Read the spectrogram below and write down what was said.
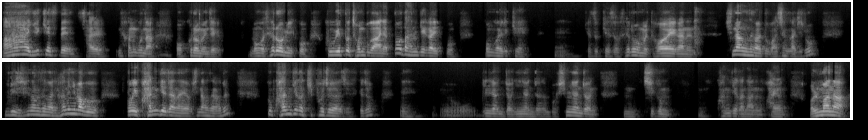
아 이렇게 했을 때 잘 하는구나. 뭐 그러면 이제 뭔가 새로움이 있고 그게 또 전부가 아니야. 또 단계가 있고 뭔가 이렇게 예, 계속해서 새로움을 더해가는 신앙생활도 마찬가지로 우리 신앙생활이 하느님하고 거기 관계잖아요. 신앙생활은. 그 관계가 깊어져야죠. 그죠? 예. 1년 전, 2년 전, 뭐 10년 전, 음, 지금 관계가 나는 과연 얼마나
